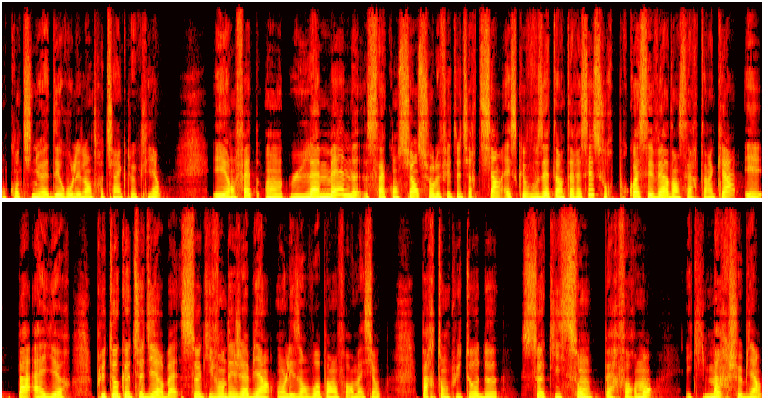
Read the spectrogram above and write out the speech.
On continue à dérouler l'entretien avec le client et en fait, on l'amène sa conscience sur le fait de dire tiens, est-ce que vous êtes intéressé sur pourquoi c'est vert dans certains cas et pas ailleurs? Plutôt que de se dire bah, ceux qui vont déjà bien, on les envoie pas en formation, partons plutôt de ceux qui sont performants et qui marchent bien.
